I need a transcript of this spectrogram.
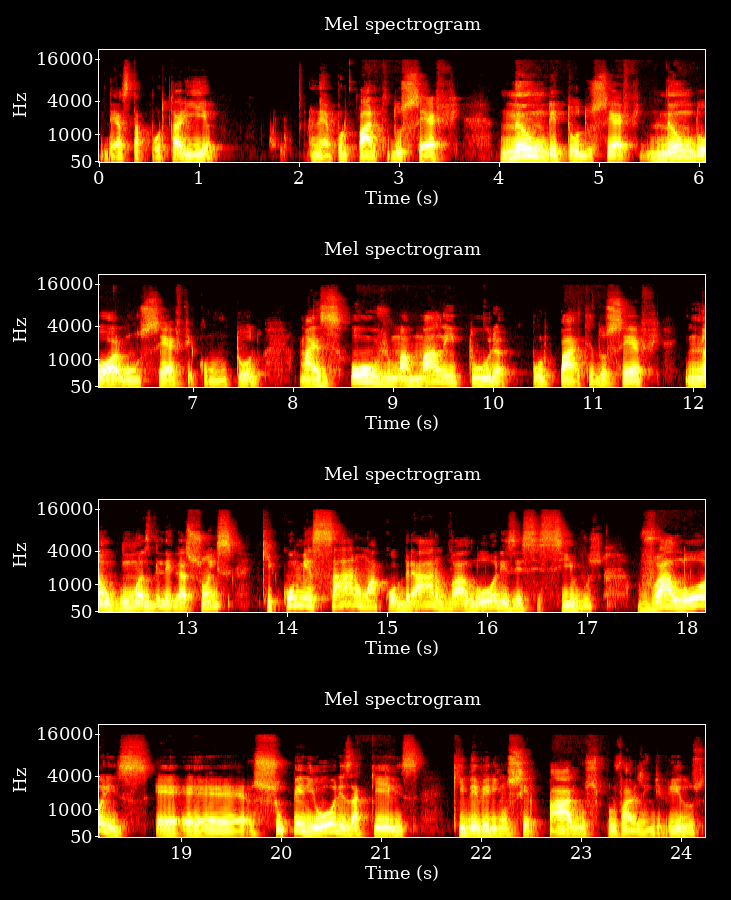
desta portaria né, por parte do CEF, não de todo o CEF, não do órgão CEF como um todo, mas houve uma má leitura por parte do CEF em algumas delegações que começaram a cobrar valores excessivos valores é, é, superiores àqueles que deveriam ser pagos por vários indivíduos,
